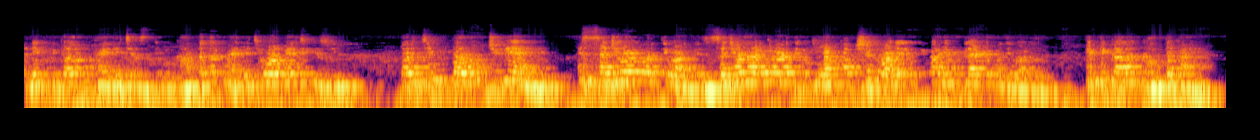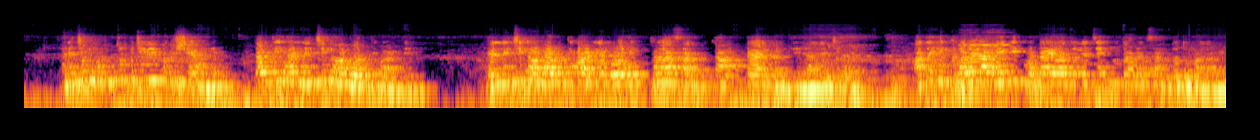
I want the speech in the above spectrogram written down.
आणि एक पिकाला फायद्याची असते. घातक आणि फायद्याची ओळख कशी? तर जी परोपजीवी आहे ती सजीवांवरती वाढते. सजीवांवरती वाढते म्हणजे ह्या कक्षेत वाढेल किंवा ह्या फ्लॅटमध्ये वाढेल. ती पिकाला घातक आहे. आणि जी मृत्यूजीवी मनुष्य आहे तर ती ह्या लिचिंग हॉबवरती वाढते ह्या लिचिंग हॉबवरती वाढल्यामुळे ही फुलासारखं काम तयार करते ह्या लिचिंग आता हे खरं आहे की खोटं आहे अजून याचं एक उदाहरण सांगतो तुम्हाला मी.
